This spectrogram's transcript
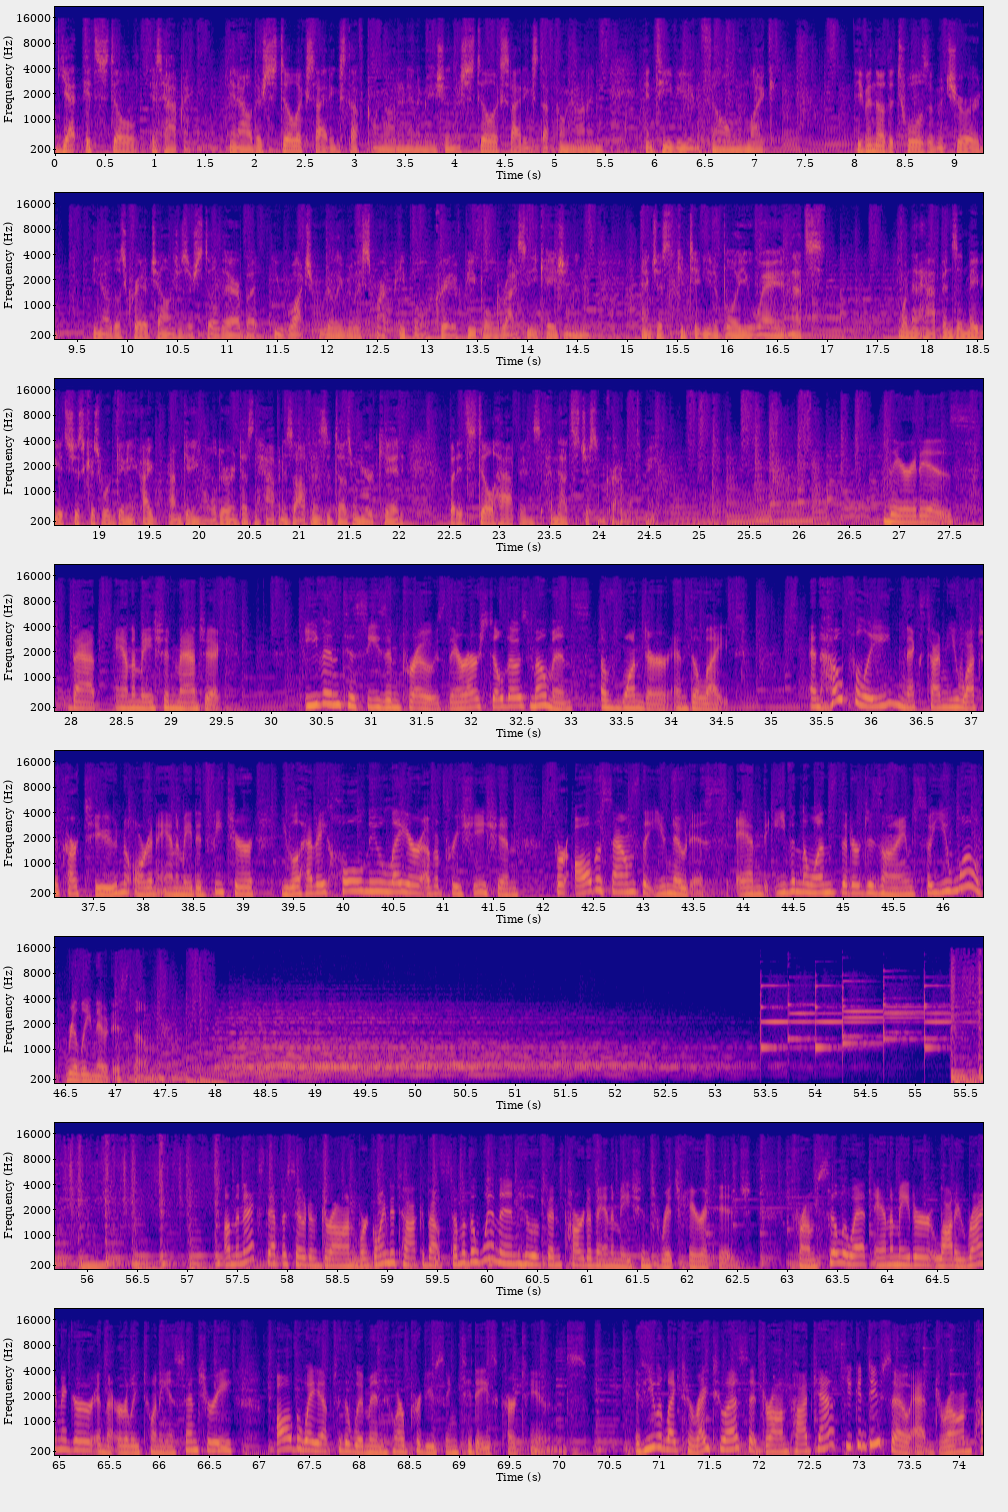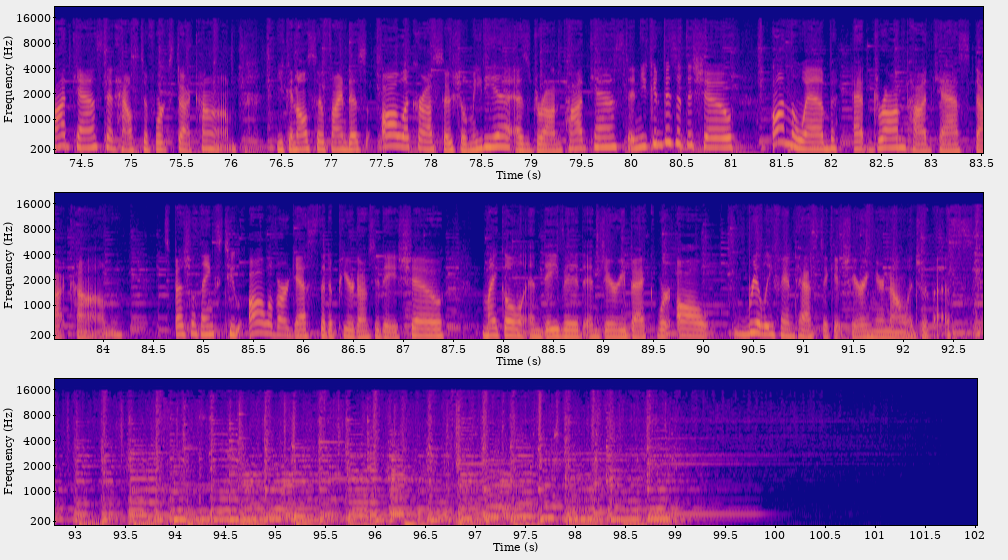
Yet it still is happening. You know, there's still exciting stuff going on in animation. There's still exciting stuff going on in, in TV and film. And like, even though the tools have matured, you know, those creative challenges are still there. But you watch really, really smart people, creative people rise to the occasion and, and just continue to blow you away. And that's when that happens. And maybe it's just because we're getting, I, I'm getting older and it doesn't happen as often as it does when you're a kid, but it still happens. And that's just incredible to me. There it is, that animation magic. Even to seasoned pros, there are still those moments of wonder and delight. And hopefully, next time you watch a cartoon or an animated feature, you will have a whole new layer of appreciation for all the sounds that you notice, and even the ones that are designed so you won't really notice them. On the next episode of Drawn, we're going to talk about some of the women who have been part of animation's rich heritage. From silhouette animator Lotte Reiniger in the early 20th century, all the way up to the women who are producing today's cartoons. If you would like to write to us at Drawn Podcast, you can do so at drawnpodcast at howstuffworks.com. You can also find us all across social media as Drawn Podcast, and you can visit the show on the web at drawnpodcast.com. Special thanks to all of our guests that appeared on today's show. Michael and David and Jerry Beck were all really fantastic at sharing their knowledge with us.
